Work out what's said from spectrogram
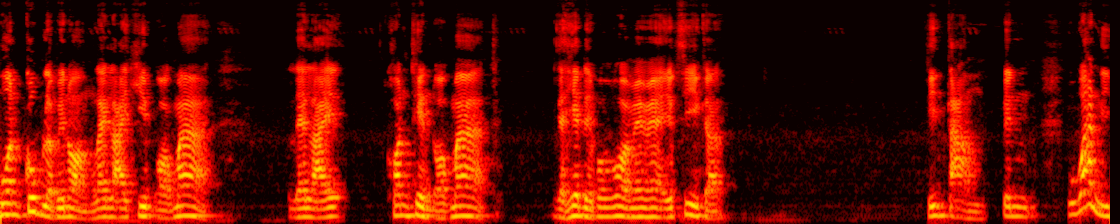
มวนกรุ๊ปแล้วพี่น้องหลายๆคลิปออกมาหลายๆคอนเทนต์ออกมาก็เฮ็ดให้พ่อๆแม่ๆ FC ก็ติดตามเป็นมือวานนี้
